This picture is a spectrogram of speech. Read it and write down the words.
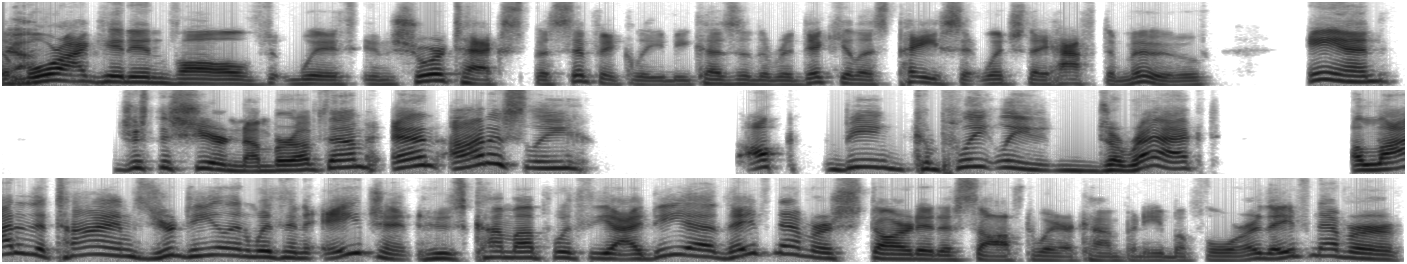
The yeah. more I get involved with InsureTech specifically because of the ridiculous pace at which they have to move, and just the sheer number of them. And honestly, I'll being completely direct, a lot of the times you're dealing with an agent who's come up with the idea. They've never started a software company before. They've never,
